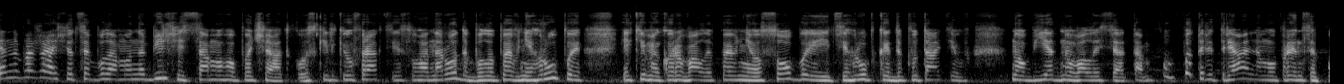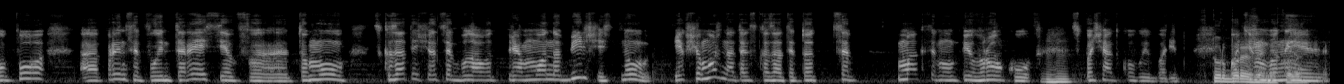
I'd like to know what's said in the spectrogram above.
Я не вважаю, що це була монобільшість з самого початку, оскільки у фракції Слуга народу були певні групи, якими керували певні особи, і ці групки депутатів ну, об'єднувалися там по, по територіальному принципу, по е, принципу інтересів. Е, тому сказати, що це була от прям монобільшість, ну якщо можна так сказати, то це максимум півроку Угу. з початку виборів. Потім коли.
